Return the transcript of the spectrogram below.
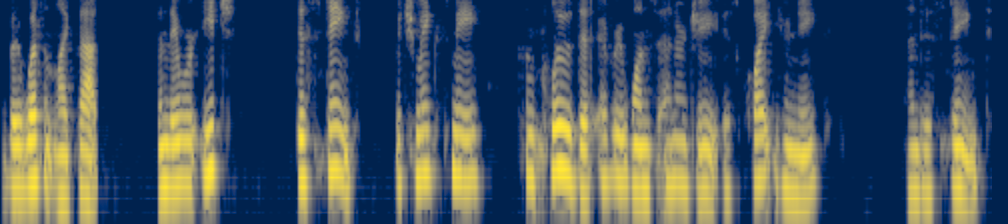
but it wasn't like that. And they were each distinct, which makes me conclude that everyone's energy is quite unique and distinct.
